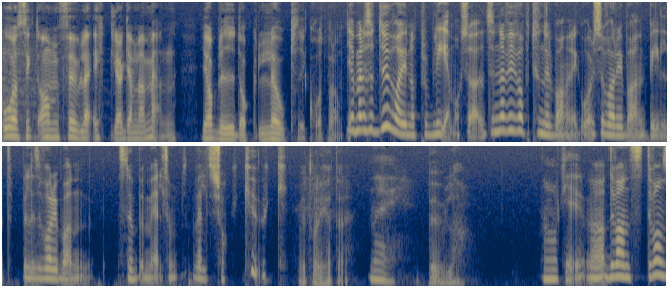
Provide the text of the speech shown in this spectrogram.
de. Åsikt om fula, äckliga gamla män. Jag blir dock low-key kåt på dem. Ja men alltså du har ju något problem också. Så när vi var på tunnelbanan igår så var det ju bara en bild, eller så var det bara en snubbe med liksom väldigt tjock kuk. Vet du vad det heter? Nej. Bula. Okej, ja, det var, en, det var en,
